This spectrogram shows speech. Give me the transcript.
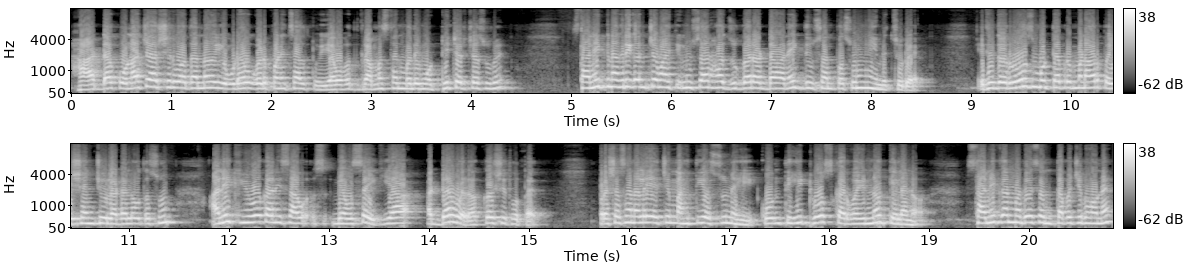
हा अड्डा कोणाच्या आशीर्वादानं एवढ्या उघडपणे चालतो याबाबत ग्रामस्थांमध्ये मोठी चर्चा सुरू आहे. स्थानिक नागरिकांच्या माहितीनुसार हा जुगार अड्डा अनेक दिवसांपासून नियमित सुरू आहे. येथे दररोज मोठ्या प्रमाणावर पैशांची उलाढाल होत असून अनेक युवक आणि साव- व्यावसायिक या अड्ड्यावर आकर्षित होत आहेत. प्रशासनाला याची माहिती असूनही कोणतीही ठोस कारवाई न केल्यानं स्थानिकांमध्ये संतापाची भावना आहे.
